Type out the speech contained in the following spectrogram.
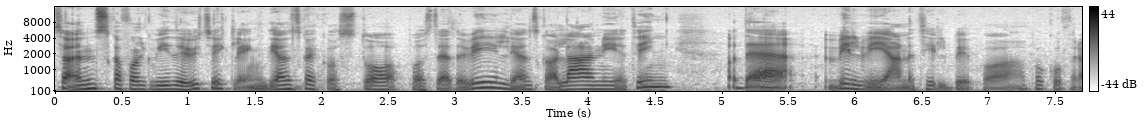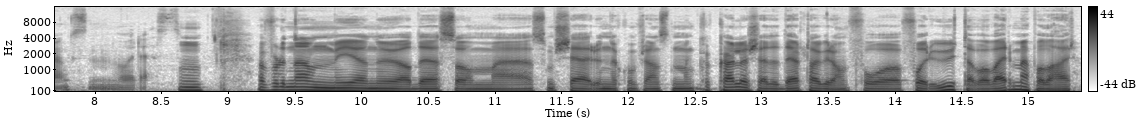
så ønsker folk videre utvikling. De ønsker ikke å stå på stedet hvil, de ønsker å lære nye ting. Og det vil vi gjerne tilby på, på konferansen vår. Mm. Ja, for Du nevner mye nå av det som, eh, som, skjer under konferansen, men hva ellers er det deltakerne får, får, ut av å være med på det her?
